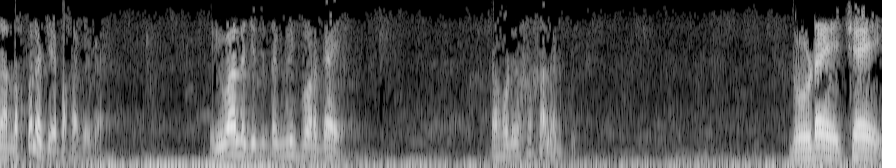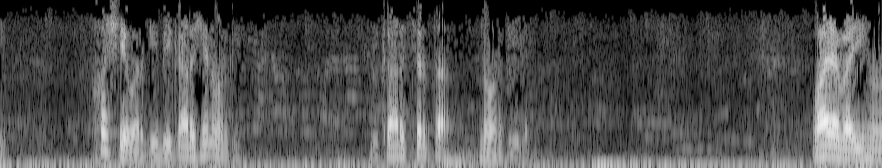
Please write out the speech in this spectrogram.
ځان له خپل چې په خبره کوي ریواله چې تکلیف ورکای دا هډه خلک دي ډوډۍ چای خشه ورکی بیکار شنه ورکی بیکار چرتا نور کیږي وای وای ها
